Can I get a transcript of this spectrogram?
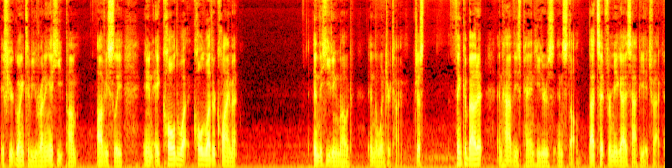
if you're going to be running a heat pump, obviously, in a cold, cold weather climate in the heating mode in the wintertime. Just think about it and have these pan heaters installed. That's it for me, guys. Happy HVACing.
